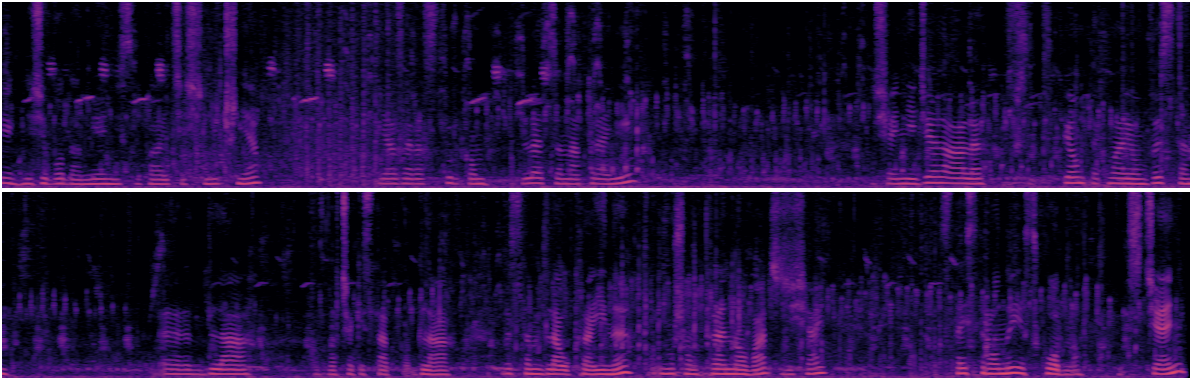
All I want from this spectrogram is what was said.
Pięknie się woda mieni, słuchajcie, ślicznie. Ja zaraz z córką lecę na trening. Dzisiaj niedziela, ale w, piątek mają występ e, dla, zobaczcie jakie statko, dla występ dla Ukrainy i muszą trenować dzisiaj. Z tej strony jest chłodno, jest cień.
